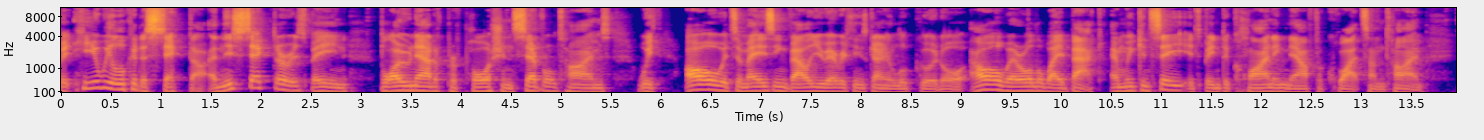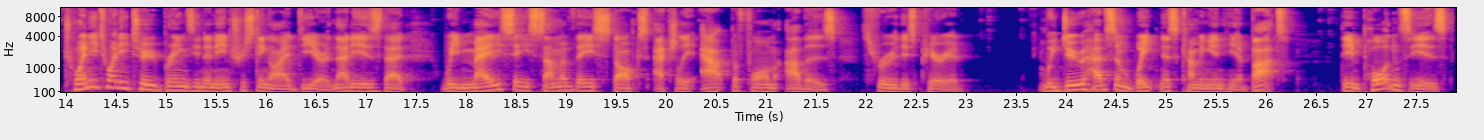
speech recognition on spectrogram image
But here we look at a sector, and this sector has been blown out of proportion several times with, oh, it's amazing value, everything's going to look good, or oh, we're all the way back. And we can see it's been declining now for quite some time. 2022 brings in an interesting idea, and that is that we may see some of these stocks actually outperform others through this period. We do have some weakness coming in here, but the importance is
